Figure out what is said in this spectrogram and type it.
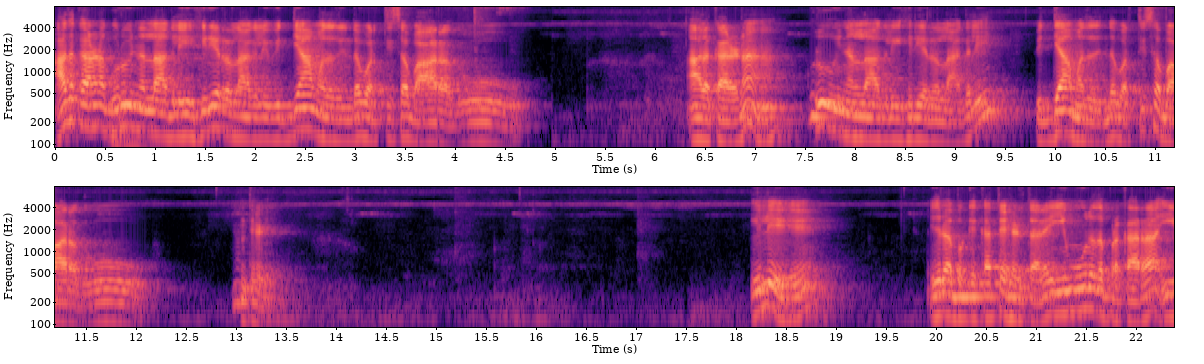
ಆದ ಕಾರಣ ಗುರುವಿನಲ್ಲಾಗಲಿ, ಹಿರಿಯರಲ್ಲಾಗಲಿ ವಿದ್ಯಾಮದದಿಂದ ವರ್ತಿಸಬಾರದು. ಆದ ಕಾರಣ ಗುರುವಿನಲ್ಲಾಗಲಿ, ಹಿರಿಯರಲ್ಲಾಗಲಿ ವಿದ್ಯಾಮದದಿಂದ ವರ್ತಿಸಬಾರದು ಅಂಥೇಳಿ ಇಲ್ಲಿ ಇದರ ಬಗ್ಗೆ ಕತೆ ಹೇಳ್ತಾರೆ. ಈ ಮೂಲದ ಪ್ರಕಾರ ಈ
